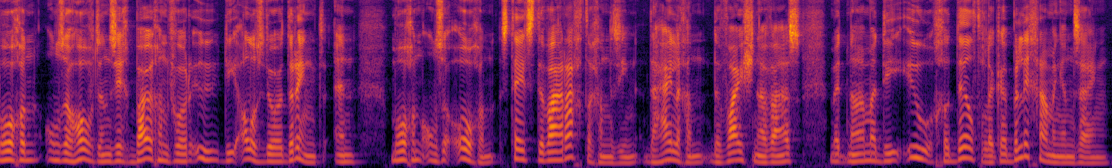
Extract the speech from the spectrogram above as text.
Mogen onze hoofden zich buigen voor U die alles doordringt en mogen onze ogen steeds de waarachtigen zien, de heiligen, de Vaishnava's, met name die Uw gedeeltelijke belichamingen zijn.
